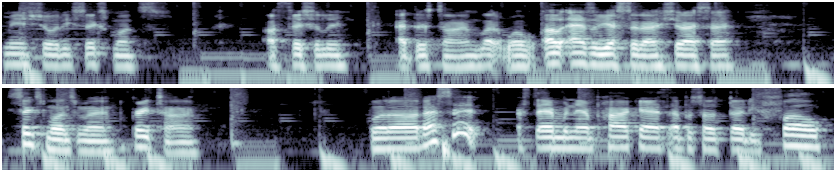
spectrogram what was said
Me and Shorty, six months officially at this time. Well, uh, as of yesterday, should I say? Six months, man. Great time. But uh, that's it. That's the Every Podcast, episode 34.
